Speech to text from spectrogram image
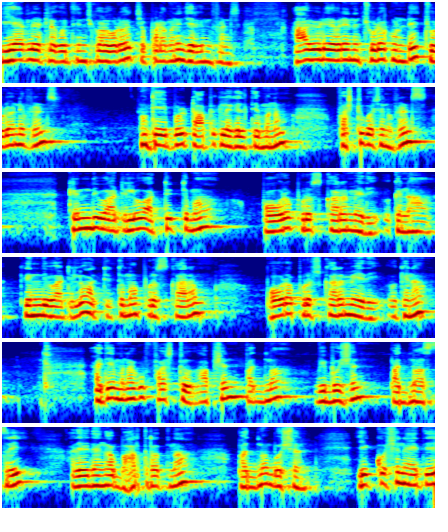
ఇయర్లు ఎట్లా గుర్తుంచుకోవాలో కూడా చెప్పడం అనేది జరిగింది ఫ్రెండ్స్ ఆ వీడియో ఎవరైనా చూడకుంటే చూడండి ఫ్రెండ్స్ ఓకే ఇప్పుడు టాపిక్లోకి వెళ్తే మనం ఫస్ట్ క్వశ్చన్ ఫ్రెండ్స్ క్రింది వాటిలో అత్యుత్తమ పౌర పురస్కారం ఏది? ఓకేనా? క్రింది వాటిలో అత్యుత్తమ పురస్కారం పౌర పురస్కారం ఏది? ఓకేనా? అయితే మనకు ఫస్ట్ ఆప్షన్ పద్మ విభూషణ్ పద్మశ్రీ అదేవిధంగా భారతరత్న పద్మభూషణ్. ఈ క్వశ్చన్ అయితే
